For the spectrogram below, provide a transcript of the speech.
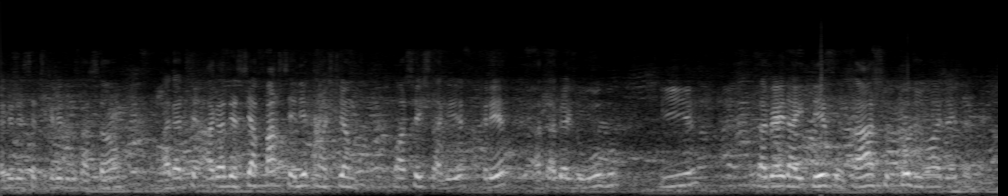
agradecer a Secretaria de Educação, agradecer, agradecer a parceria que nós temos com a Sexta CRE, através do Hugo e através da IT, com o Cássio, todos nós aí presentes.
